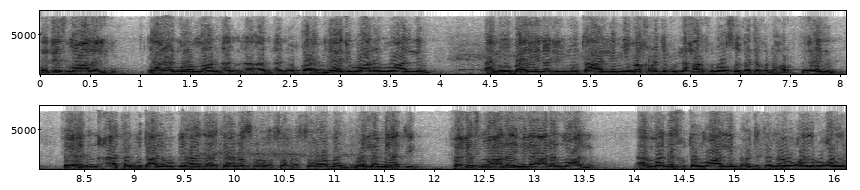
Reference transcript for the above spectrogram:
فالإثم عليه يعني المهم أن, أن, أن, أن يقال يجب على المعلم أن يبين للمتعلم مخرج كل حرف وصفة كل حرف. فإن, فإن أتى المتعلم بهذا كان صوابا وإن لم يأتي فالإثم عليه لا على المعلم. أما أن يسكت المعلم بحجة أنه غير غير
